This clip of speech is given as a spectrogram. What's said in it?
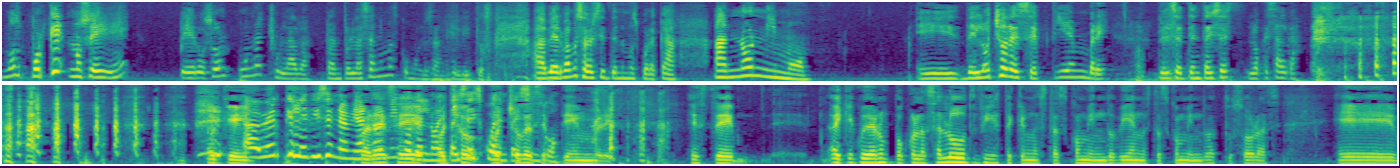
No, ¿Por qué? No sé, ¿eh? Pero son una chulada, tanto las ánimas como los angelitos. A ver, vamos a ver si tenemos por acá. Anónimo eh, del 8 de septiembre Ok. del 76, lo que salga. A ver qué le dicen a mi anónimo Parece del 8, 8 de 9645. septiembre. Este, hay que cuidar un poco la salud. Fíjate que no estás comiendo bien, no estás comiendo a tus horas. Eh,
